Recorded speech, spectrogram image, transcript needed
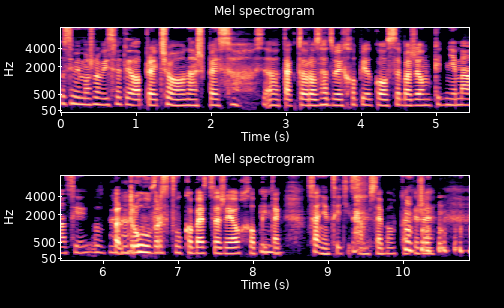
To si mi možno vysvetlila, prečo náš pes eh, takto rozhadzuje chlpy okolo seba, že on keď nemá si Aha. druhú vrstvu koberca, že je chlpy, mm. tak sa necíti sám sebou. Takže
